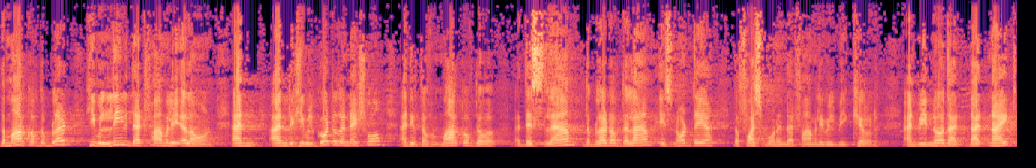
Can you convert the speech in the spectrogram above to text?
the mark of the blood, he will leave that family alone. And, and he will go to the next home, and if the mark of the, this lamb, the blood of the lamb is not there, the firstborn in that family will be killed. And we know that that night,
